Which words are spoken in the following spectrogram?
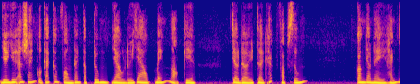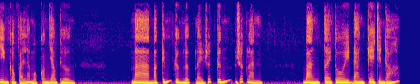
Dường như ánh sáng của các căn phòng đang tập trung vào lưỡi dao bén ngọt kia, chờ đợi thời khắc phập xuống. Con dao này hẳn nhiên không phải là một con dao thường, mà mặt kính cường lực lại rất cứng, rất lạnh. Bàn tay tôi đang kê trên đó,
